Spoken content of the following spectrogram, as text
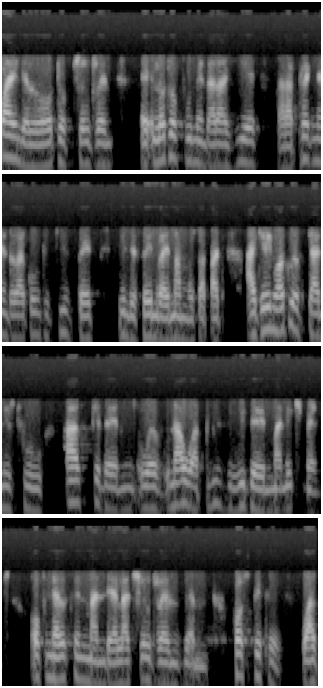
find a lot of children, a lot of women that are here that are pregnant that are going to give birth in the same Rahima Moosa. But again, what we have done is to ask them, we have, now we're busy with the management of Nelson Mandela Children's um, Hospital. Was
